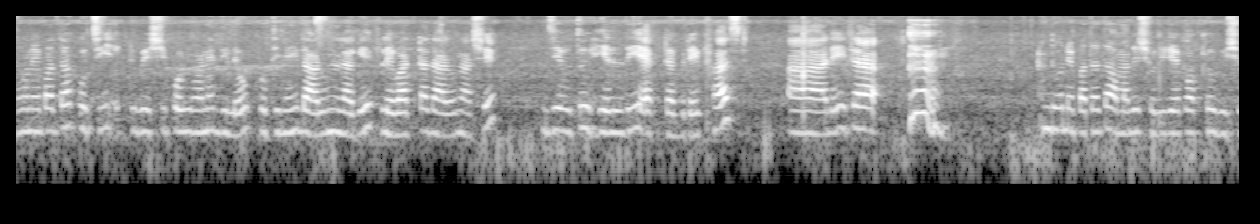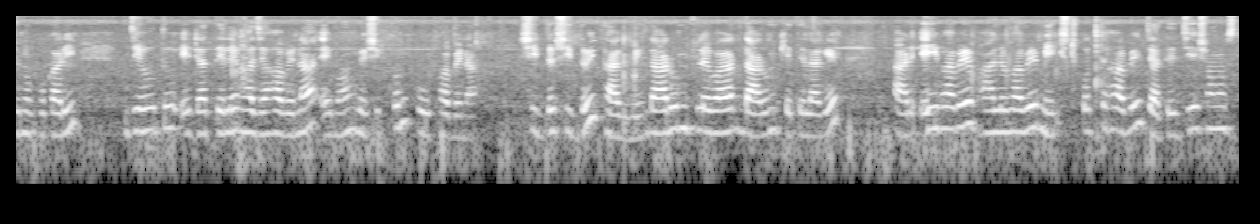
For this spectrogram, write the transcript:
ধনে পাতা, কুচি একটু বেশি পরিমাণে দিলেও ক্ষতি নেই, দারুণ লাগে, ফ্লেভারটা দারুণ আসে। যেহেতু হেলদি একটা ব্রেকফাস্ট আর এটা ধনে তো আমাদের শরীরের পক্ষেও ভীষণ উপকারী। যেহেতু এটা তেলে ভাজা হবে না এবং বেশিক্ষণ কুক হবে না, সিদ্ধ সিদ্ধই থাকবে। দারুণ ফ্লেভার দারুণ খেতে লাগে। আর এইভাবে ভালোভাবে মিক্সড করতে হবে যাতে যে সমস্ত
